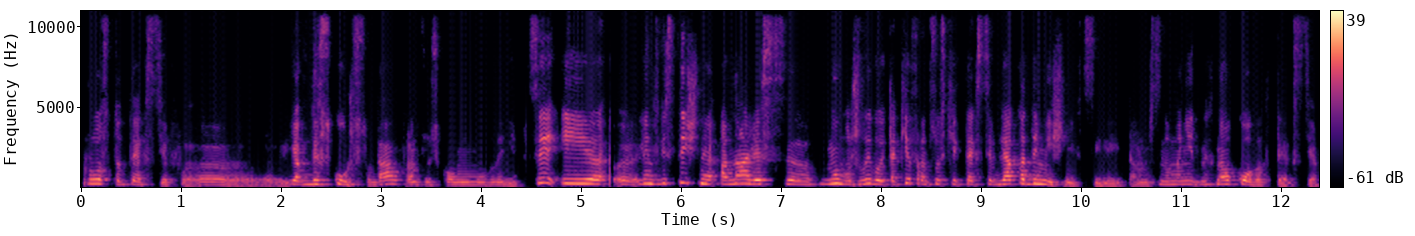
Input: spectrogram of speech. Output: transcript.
просто текстів е, як дискурсу да, у французькому мовленні. Це і е, лінгвістичний аналіз, е, ну можливо, і таких французьких текстів для академічних цілей, там різноманітних наукових текстів.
